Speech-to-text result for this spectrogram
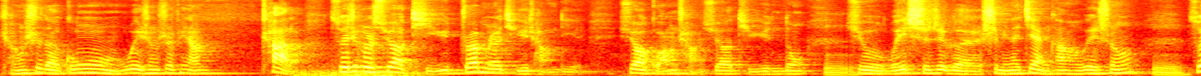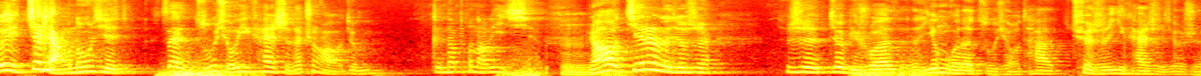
城市的公共卫生是非常差的，所以这个是需要体育专门的体育场地，需要广场，需要体育运动，去维持这个市民的健康和卫生。嗯。所以这两个东西在足球一开始它正好就跟它碰到了一起，嗯。然后接着呢就是就是就比如说呃英国的足球，它确实一开始就是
